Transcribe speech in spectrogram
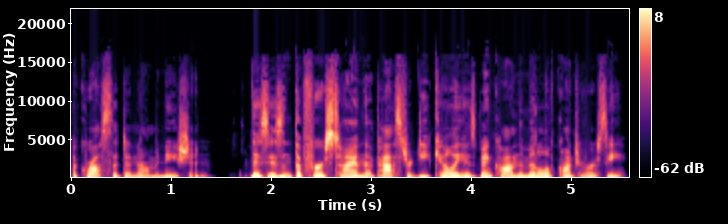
across the denomination. This isn't the first time that Pastor Dee Kelley has been caught in the middle of controversy.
